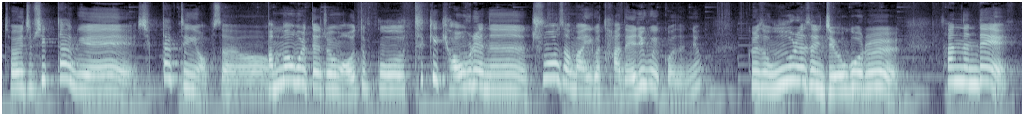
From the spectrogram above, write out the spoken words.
저희 집 식탁 위에 식탁 등이 없어요. 밥 먹을 때 좀 어둡고 특히 겨울에는 추워서 막 이거 다 내리고 있거든요. 그래서 우울해서 이제 요거를 샀는데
